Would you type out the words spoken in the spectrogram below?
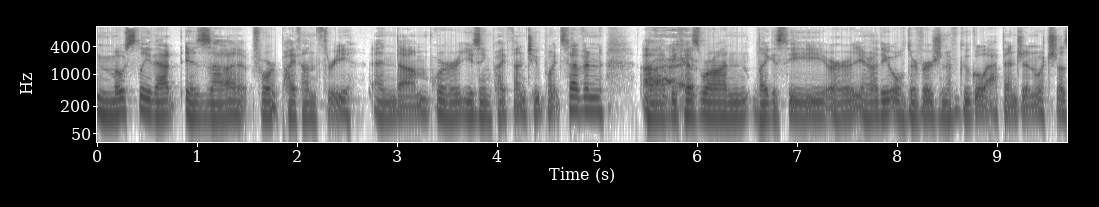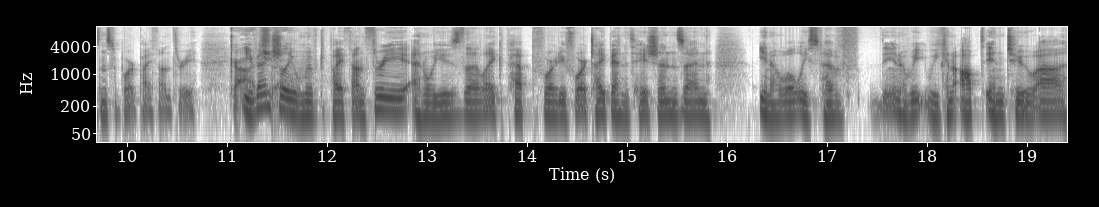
mostly that is uh, for Python 3, and um, we're using Python 2.7 uh, Right. because we're on legacy or you know the older version of Google App Engine, which doesn't support Python 3. Gotcha. Eventually, we'll move to Python 3, and we'll use the like PEP 484 type annotations, and you know we'll at least have you know we we can opt into uh,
